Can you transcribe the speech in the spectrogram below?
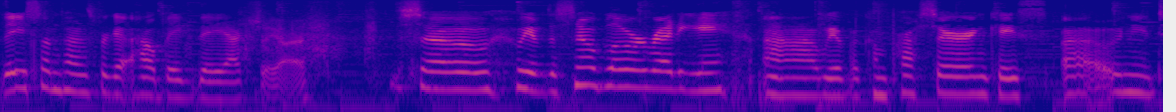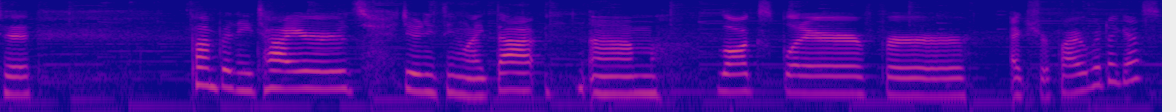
they sometimes forget how big they actually are. So we have the snowblower ready. Uh, we have a compressor in case uh, we need to pump any tires, do anything like that. Um, log splitter for extra firewood, I guess.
